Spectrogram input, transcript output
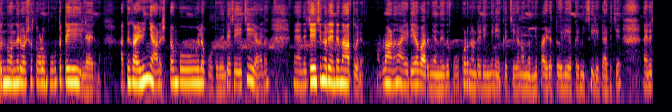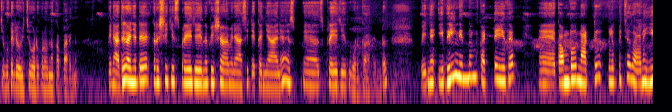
ഒന്ന് ഒന്നര വർഷത്തോളം പൂത്തിട്ടേ ഇല്ലായിരുന്നു. അത് കഴിഞ്ഞാണ് ഇഷ്ടം പോലെ പൂത്തത്. എന്റെ ചേച്ചിയാണ് എന്റെ ചേച്ചി എന്ന് പറഞ്ഞാൽ എന്റെ നാത്തൂന്. അവളാണ് ഐഡിയ പറഞ്ഞു തന്നത് ഇത് പൂക്കണമെന്നുണ്ടെങ്കിൽ ഇങ്ങനെയൊക്കെ ചെയ്യണമെന്ന് പറഞ്ഞു. പഴത്തൊലിയൊക്കെ മിക്സിയിലിട്ട് അടിച്ച് അതിന്റെ ചൂട്ടിൽ ഒഴിച്ച് കൊടുക്കണമെന്നൊക്കെ പറഞ്ഞു. പിന്നെ അത് കഴിഞ്ഞിട്ട് കൃഷിക്ക് സ്പ്രേ ചെയ്യുന്ന ഫിഷ് ആമിന ആസിഡൊക്കെ ഞാൻ സ്പ്രേ ചെയ്ത് കൊടുക്കാറുണ്ട്. പിന്നെ ഇതിൽ നിന്നും കട്ട് ചെയ്ത കമ്പ് നട്ട് കിളിപ്പിച്ചതാണ് ഈ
